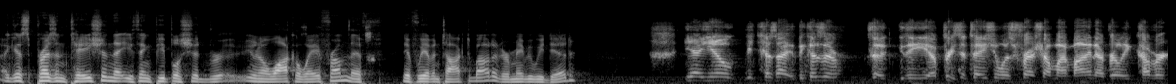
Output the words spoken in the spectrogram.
I guess presentation that you think people should you know walk away from if if we haven't talked about it, or maybe we did? Yeah, you know, because I because the the, the uh, presentation was fresh on my mind. I've really covered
